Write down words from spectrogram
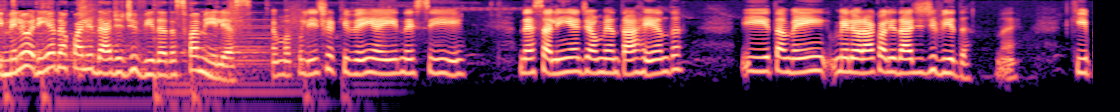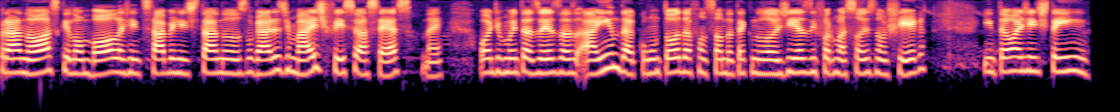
e melhoria da qualidade de vida das famílias. É uma política que vem aí nesse, nessa linha de aumentar a renda e também melhorar a qualidade de vida, né? que para nós quilombola a gente sabe a gente está nos lugares de mais difícil acesso, né, onde muitas vezes ainda com toda a função da tecnologia as informações não chegam. Então a gente tem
